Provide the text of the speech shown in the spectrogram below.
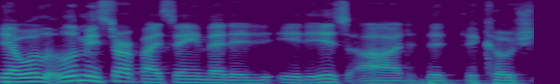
Yeah, well, let me start by saying that it, it is odd that the coach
